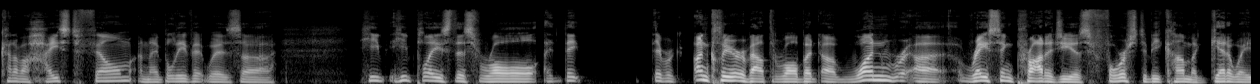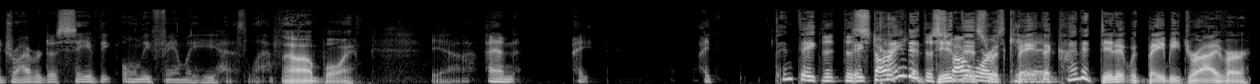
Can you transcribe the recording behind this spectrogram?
kind of a heist film, and I believe it was uh, he he plays this role. They they were unclear about the role, but uh, one uh, racing prodigy is forced to become a getaway driver to save the only family he has left. oh boy, Yeah, and didn't they? The- the they Star- kind of the did Star this Wars with ba- they kind of did it with Baby Driver.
